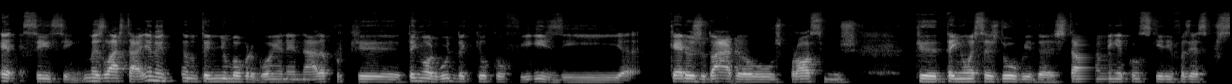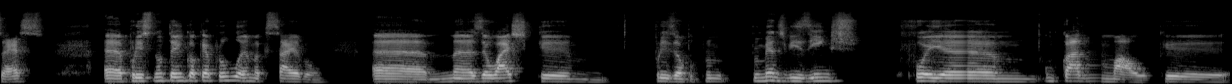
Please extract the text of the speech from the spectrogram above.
é, sim, sim, mas lá está, eu não, eu não tenho nenhuma vergonha nem nada, porque tenho orgulho daquilo que eu fiz e quero ajudar os próximos que tenham essas dúvidas também a conseguirem fazer esse processo. Uh, por isso não tenho qualquer problema que saibam. Uh, mas eu acho que, por exemplo, por, menos vizinhos foi um, um bocado mal que,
